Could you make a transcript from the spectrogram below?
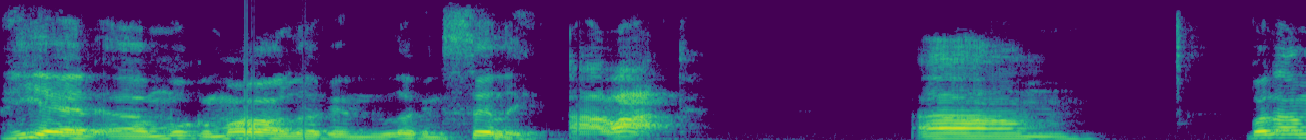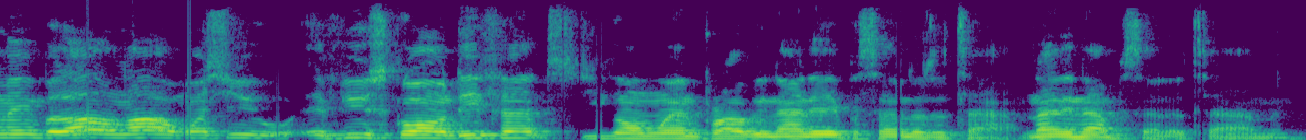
he had uh, Mukamara looking looking silly a lot. Um, but I mean, but all in all, once you if you score on defense, you're gonna win probably 98% of the time, 99% of the time. And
